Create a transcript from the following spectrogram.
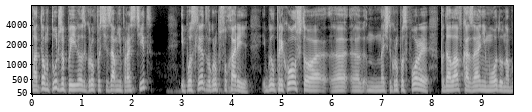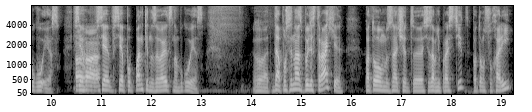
Потом тут же появилась группа «Сезам не простит», и после этого группа «Сухари». И был прикол, что э, э, значит, группа «Споры» подала в Казани моду на букву «С». Все, ага. все, все поп-панки называются на букву «С». Вот. Да, после нас были страхи, потом, значит, э, «Сезам не простит», потом «Сухари».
